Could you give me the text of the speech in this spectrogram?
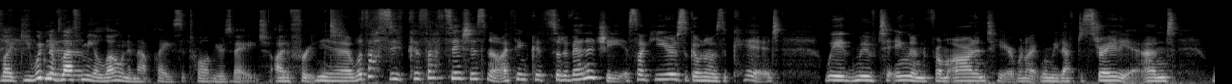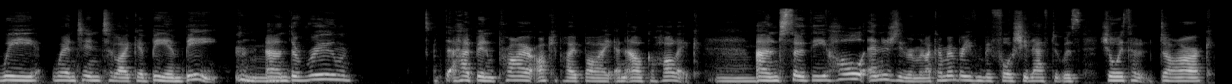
Like you wouldn't have left me alone in that place at 12 years of age. I'd have freaked. Yeah, well, that's it, because that's it, isn't it? I think it's sort of energy. It's like years ago when I was a kid, we had moved to England from Ireland here when I when we left Australia, and we went into like a B and B, mm. and the room that had been prior occupied by an alcoholic, mm. and so the whole energy room, and like I remember even before she left, it was she always had it dark.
